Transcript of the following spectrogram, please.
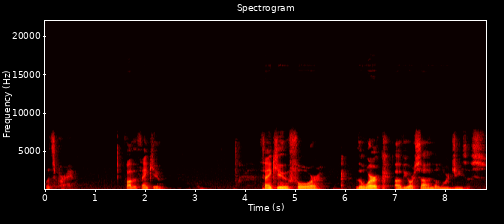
Let's pray. Father, thank you. Thank you for the work of your Son, the Lord Jesus.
